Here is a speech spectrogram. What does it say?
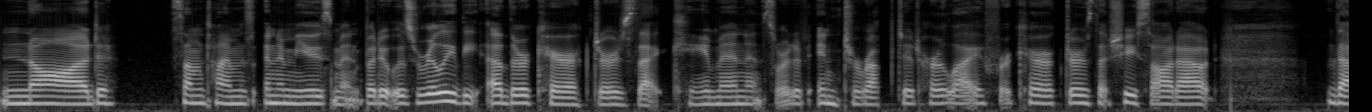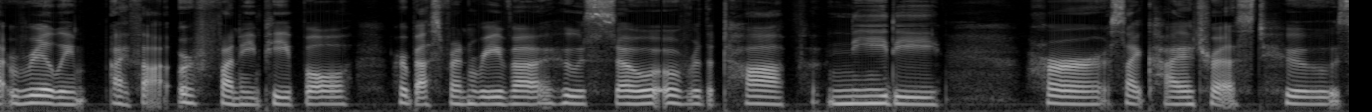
nod sometimes in amusement, but it was really the other characters that came in and sort of interrupted her life or characters that she sought out that really I thought were funny people. Her best friend Reva, who is so over the top, needy, her psychiatrist, who's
